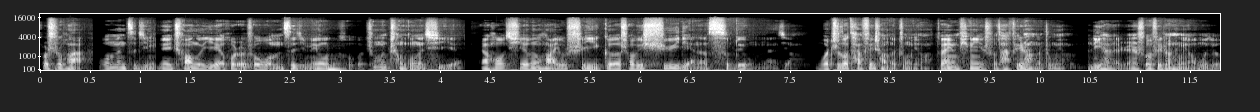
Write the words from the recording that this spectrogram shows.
说实话，我们自己没创过业，或者说我们自己没有做过这么成功的企业，然后企业文化又是一个稍微虚一点的词，对我们来讲，我知道它非常的重要。段永平也说它非常的重要，厉害的人说非常重要，我就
